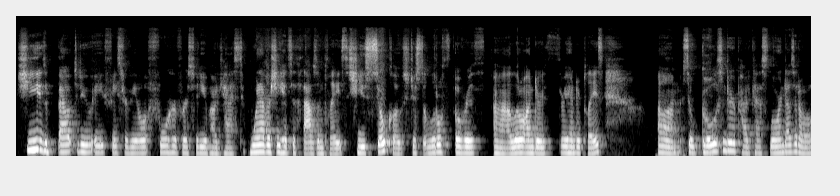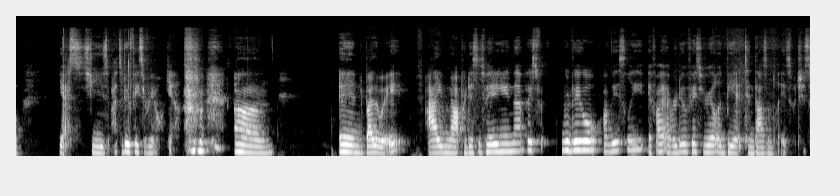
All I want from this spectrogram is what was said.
she is about to do a face reveal for her first video podcast. Whenever she hits a thousand plays, she is so close, just a little over, uh, a little under 300 plays. Um, so go listen to her podcast. Lauren does it all. Yes, she's about to do a face reveal. Yeah. um, and by the way, I'm not participating in that face reveal, obviously, if I ever do a face reveal, it'd be at 10,000 plays, which is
